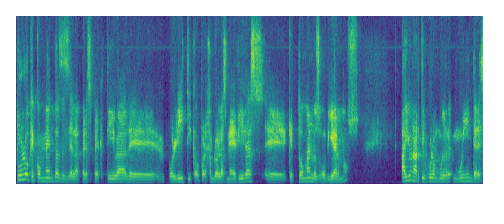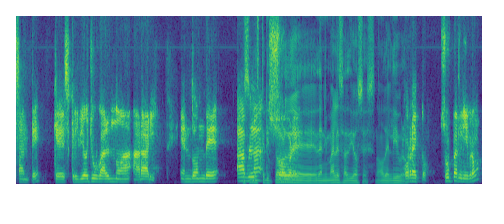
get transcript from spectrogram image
tú lo que comentas desde la perspectiva de política o, por ejemplo, las medidas eh, que toman los gobiernos, hay un artículo muy, muy interesante que escribió Yuval Noah Harari, en donde habla es el escritor sobre... de, Animales a Dioses, ¿no? Del libro. Correcto. Súper libro,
